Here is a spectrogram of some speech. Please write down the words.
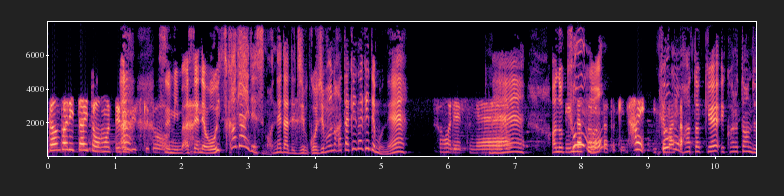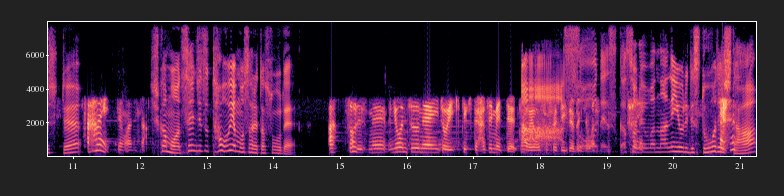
頑張りたいと思ってるんですけど。すみませんね、追いつかないですもんね。だってご自分の畑だけでもね。そうですね。ねあの今日も、はい、今日も畑行かれたんですって？はい、出ました。しかも先日田植えもされたそうで。あ、そうですね。40年以上生きてきて初めて田植えをさせていただきました。そうですか。それは何よりです。どうでした？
